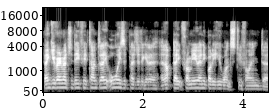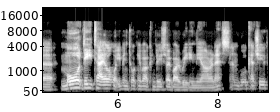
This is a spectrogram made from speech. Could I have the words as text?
Thank you very much indeed for your time today. Always a pleasure to get an update from you. Anybody who wants to find uh, more detail on what you've been talking about can do so by reading the RNS, and we'll catch you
